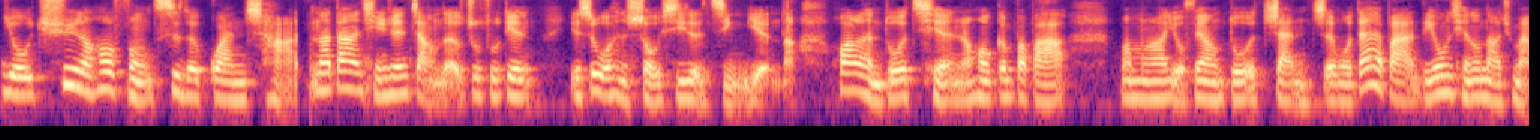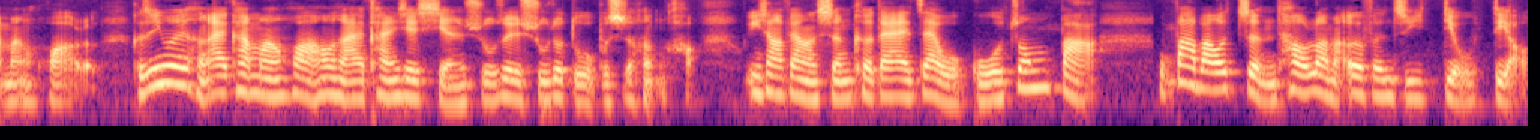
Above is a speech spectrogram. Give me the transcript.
有趣然后讽刺的观察。那当然，秦轩讲的住宿店也是我很熟悉的经验呐，花了很多钱，然后跟爸爸妈妈有非常多的战争，我大概把零用钱都拿去买漫画了。可是因为很爱看漫画，然后很爱看一些闲书，所以书就读的不是很好，印象非常深刻。大概在我国中吧。我爸把我整套乱码二分之一丢掉，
